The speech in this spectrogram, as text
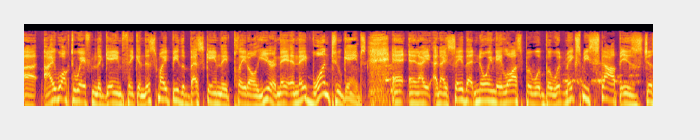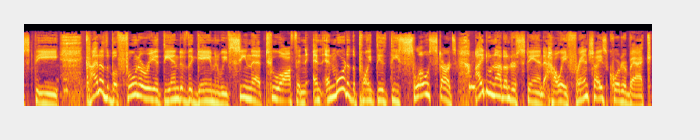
uh, I walked away from the game thinking this might be the best game they've played all year, and they and they've won two games, and, and I and I say that knowing they lost, but what, but what makes me stop is just the kind of the buffoonery at the end of the game, and we've seen that too often, and and more to the point, these, these slow starts. I do not understand how a franchise quarterback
